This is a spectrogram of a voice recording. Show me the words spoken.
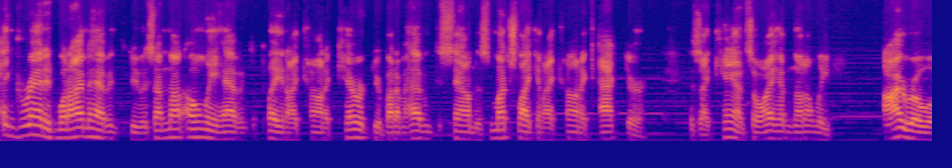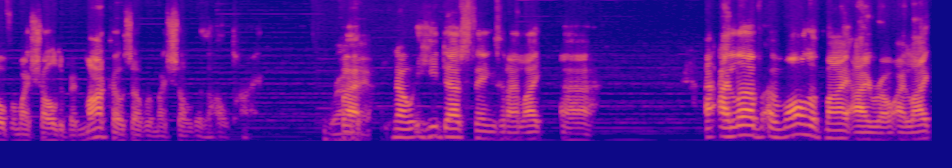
and granted, what I'm having to do is I'm not only having to play an iconic character, but I'm having to sound as much like an iconic actor as I can. So I have not only Iroh over my shoulder, but Mako's over my shoulder the whole time. Right. But you know, he does things that I like. Uh, I, love of all of my Iroh. I like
